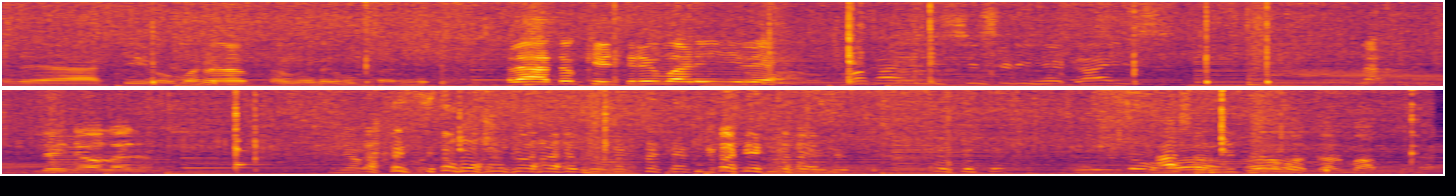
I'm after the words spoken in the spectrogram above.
અરે આ બનાવ તમે તો શું કર્યું એટલે આ તો ખીચડી બની ગઈ લે. શીશડી હે ગાઈસ. લઈ જાઓ લાઈ આ સંગીત તો બાપુ.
